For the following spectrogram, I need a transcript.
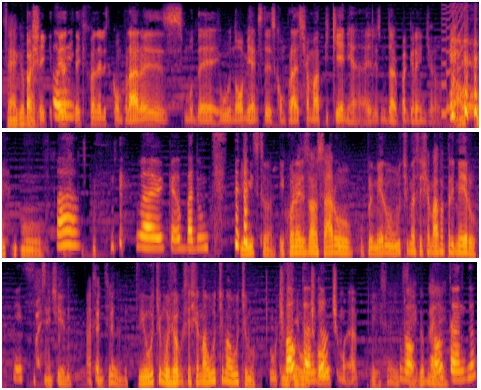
Segue o Eu achei que ia dizer que quando eles compraram, eles mud... É, o nome antes deles comprar se chamava Pequenia. Aí eles mudaram pra Grandia. ah! Vai, badunts. Isso. E quando eles lançaram o, o primeiro, o último se chamava Primeiro. Isso. Faz sentido. Faz sentido. e o último jogo se chama Última Último. Último, voltando. Último, último, é. Isso aí, Vol segue o baile. Voltando, vamos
